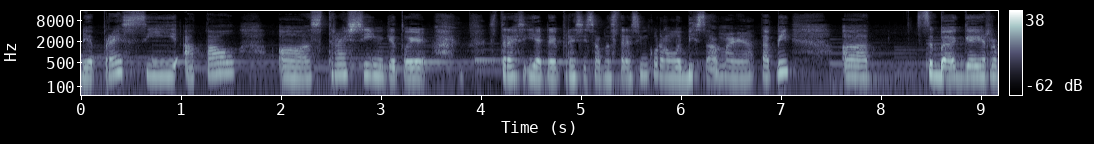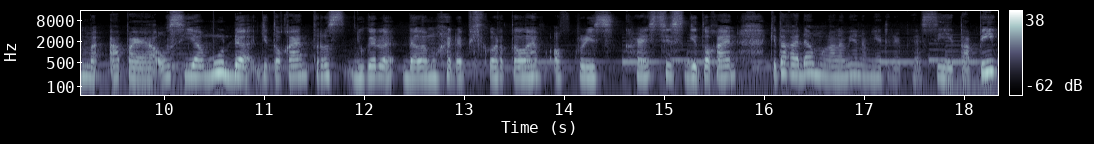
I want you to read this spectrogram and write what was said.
depresi atau uh, stressing gitu ya. Stress ya depresi sama stressing kurang lebih sama ya, tapi uh, sebagai rema, apa ya usia muda gitu kan terus juga dalam menghadapi quarter life of crisis gitu kan kita kadang mengalami yang namanya depresi. Tapi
